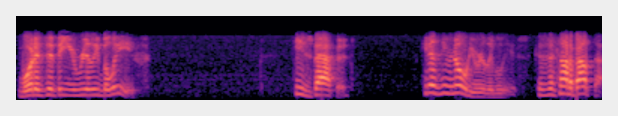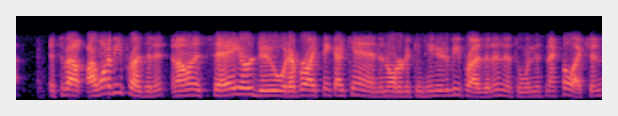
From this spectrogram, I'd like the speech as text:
What is it that you really believe? He's vapid. He doesn't even know what he really believes because it's not about that. It's about I want to be president and I want to say or do whatever I think I can in order to continue to be president and to win this next election.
